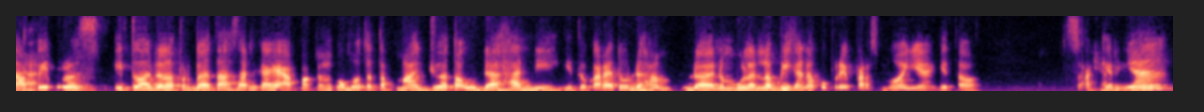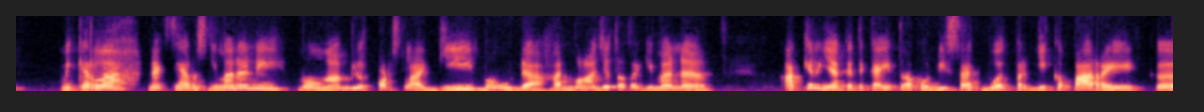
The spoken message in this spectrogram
Tapi ya. terus itu adalah perbatasan kayak apakah aku mau tetap maju atau udahan nih gitu. Karena itu udah udah enam bulan lebih karena aku prepare semuanya gitu. Terus ya. akhirnya mikirlah nextnya harus gimana nih? Mau ngambil course lagi, mau udahan, mau lanjut atau gimana? Akhirnya ketika itu aku decide buat pergi ke Pare ke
